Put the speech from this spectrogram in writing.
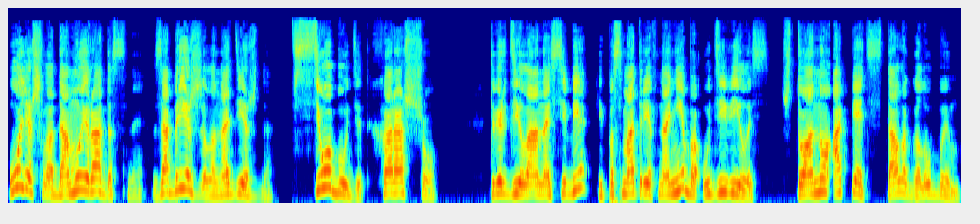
Оля шла домой радостная, забрежжила надежда. Все будет хорошо. Твердила она себе и, посмотрев на небо, удивилась, что оно опять стало голубым.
